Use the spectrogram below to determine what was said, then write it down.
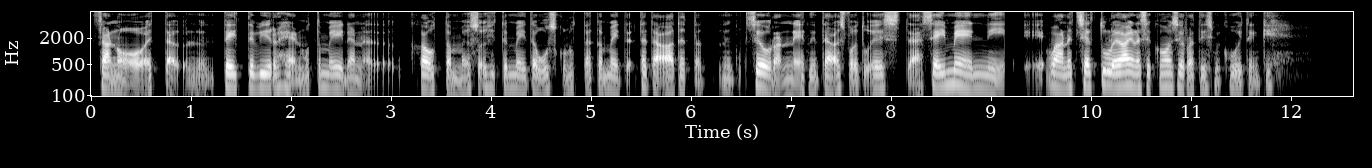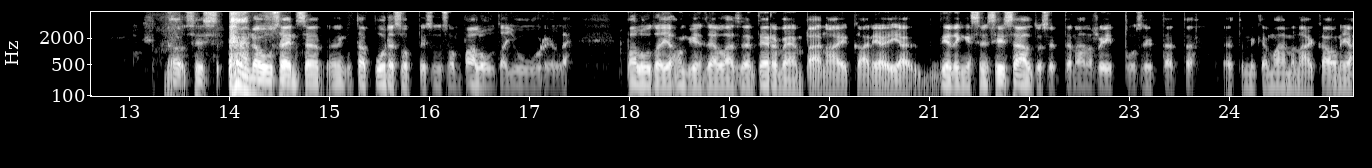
sanoo, että teitte virheen, mutta meidän kauttamme, jos olisitte meitä uskonut tai meitä, tätä aatetta niin seuranneet, niin tämä olisi voitu estää. Se ei mene niin, vaan että sieltä tulee aina se konservatismi kuitenkin. No siis no usein se niin tämä puhdasoppisuus on paluuta juurille paluuta johonkin sellaiseen terveempään aikaan. Ja, ja tietenkin sen sisältö sitten aina riippuu siitä, että, että mikä maailman aika on. Ja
